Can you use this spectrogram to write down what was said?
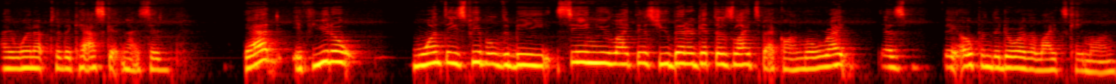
I went up to the casket and I said, Dad, if you don't want these people to be seeing you like this, you better get those lights back on. Well, right as they opened the door, the lights came on.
